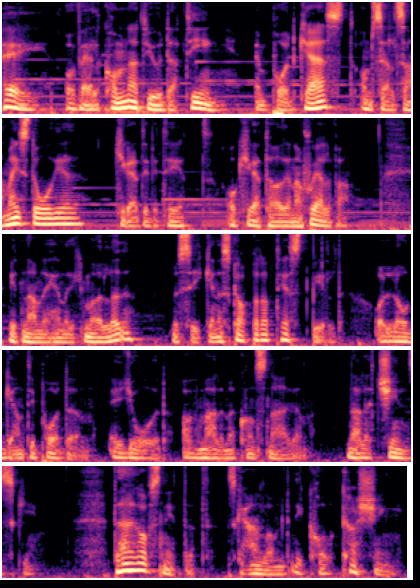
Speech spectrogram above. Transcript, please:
Hej och välkomna till Udda Ting, en podcast om sällsamma historier, kreativitet och kreatörerna själva. Mitt namn är Henrik Möller, musiken är skapad av Testbild och loggan till podden är gjord av Malmökonstnären Nalechinsky. Det här avsnittet ska handla om Nicole Cushing.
